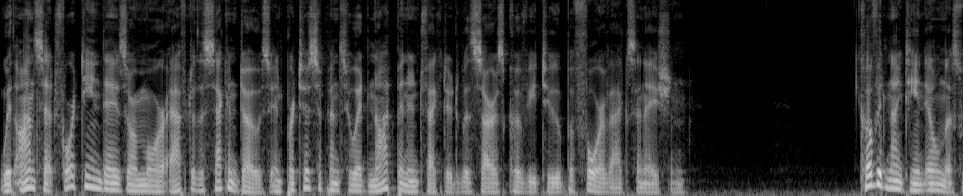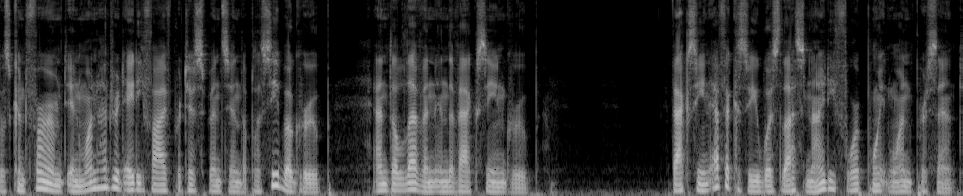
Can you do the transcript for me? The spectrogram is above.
with onset 14 days or more after the second dose in participants who had not been infected with SARS CoV 2 before vaccination. COVID 19 illness was confirmed in 185 participants in the placebo group and 11 in the vaccine group. Vaccine efficacy was thus 94.1%.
